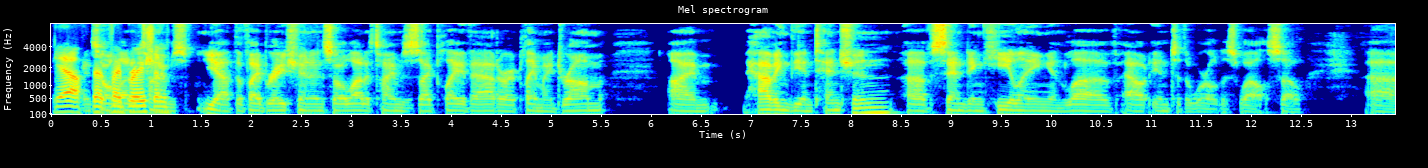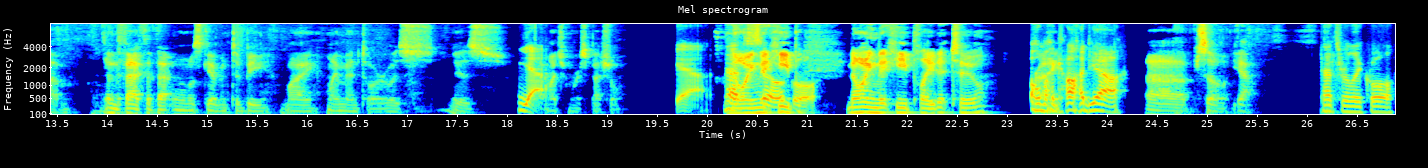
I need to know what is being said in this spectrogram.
yeah, And that so a lot of vibration. times- yeah, the vibration. And so a lot of times as I play that or I play my drum, I'm having the intention of sending healing and love out into the world as well. So, um, and the fact that that one was given to be my my mentor was is yeah, much more special. yeah. Knowing that he- cool. Knowing that he played it too. Oh my god, yeah. Uh, so yeah, That's really cool.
